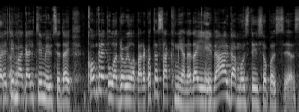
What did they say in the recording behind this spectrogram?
მეტი მაგალითი მივცეთ. აი კონკრეტულად რო ვილაპარაკოთ და საქმიანად აი რა არ გამოსდის ოპოზიციას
